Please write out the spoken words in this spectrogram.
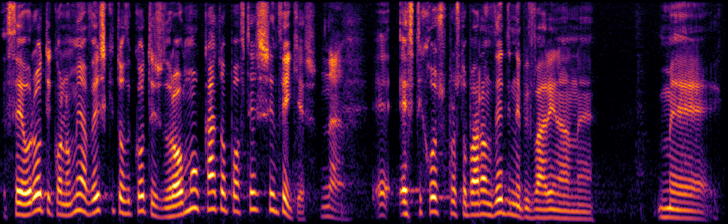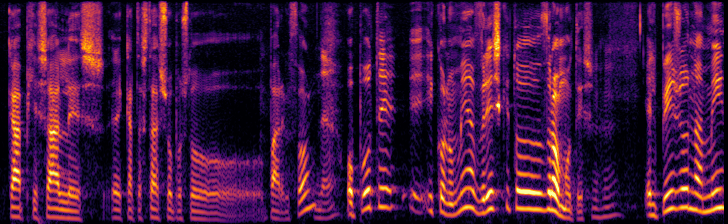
θεωρώ ότι η οικονομία βρίσκει το δικό της δρόμο κάτω από αυτές τις συνθήκες. Ναι. Ε, ευτυχώς προς το παρόν δεν την επιβαρύνανε με κάποιες άλλες ε, καταστάσεις όπως το παρελθόν, ναι. οπότε ε, η οικονομία βρίσκει το δρόμο της. Ελπίζω να μην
